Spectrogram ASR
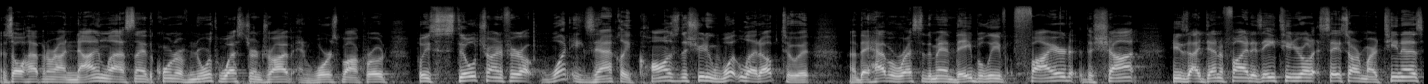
This all happened around 9 last night at the corner of Northwestern Drive and Wurzbach Road. Police still trying to figure out what exactly caused the shooting, what led up to it. Uh, they have arrested the man they believe fired the shot. He's identified as 18-year-old Cesar Martinez,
